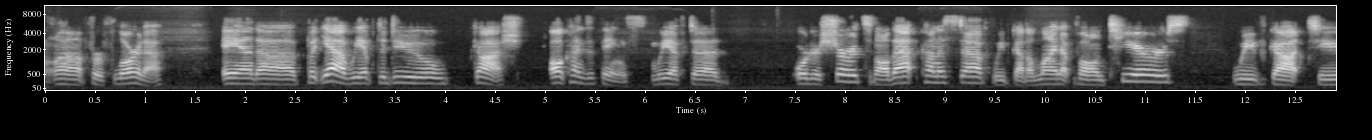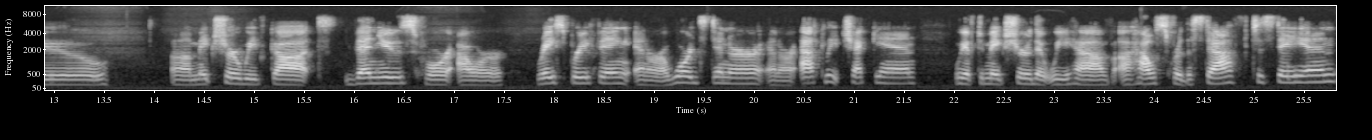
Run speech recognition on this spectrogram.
uh, for Florida, and uh, but yeah, we have to do gosh all kinds of things. We have to order shirts and all that kind of stuff. We've got to line up volunteers. We've got to uh, make sure we've got venues for our race briefing and our awards dinner and our athlete check in. We have to make sure that we have a house for the staff to stay in.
